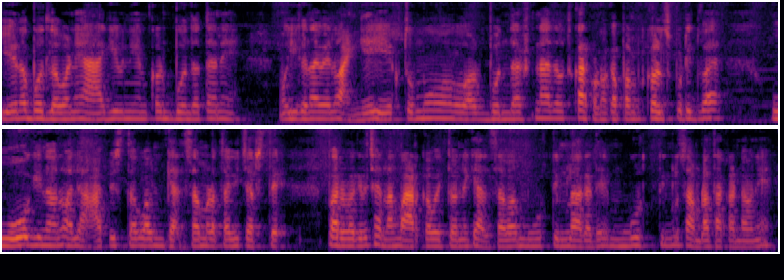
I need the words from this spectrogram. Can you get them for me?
ಏನೋ ಬದಲಾವಣೆ ಆಗಿವ್ನಿ ಅನ್ಕೊಂಡು ಬಂದತಾನೆ ಈಗ ನಾವೇನು ಹಂಗೆ ಏಕ್ ತುಂಬ ಅವ್ರು ಬಂದ ತಕ್ಷಣ ಅದು ಕರ್ಕೊಂಡು ಹೋಗಪ್ಪ ಅಂತ ಕಳಿಸ್ಬಿಟ್ಟಿದ್ವ? ಹೋಗಿ ನಾನು ಅಲ್ಲಿ ಆಫೀಸ್ದಾಗ ಅವ್ನು ಕೆಲಸ ಮಾಡ್ತಾ ವಿಚಾರಿಸ್ದೆ ಪರವಾಗಿಲ್ಲ, ಚೆನ್ನಾಗಿ ಮಾಡ್ಕೊಬೋಯ್ತವನೆ ಕೆಲಸ ಮೂರು ತಿಂಗಳು ಆಗದೆ, ಮೂರು ತಿಂಗಳು ಸಂಬಳ ತಗೊಂಡವನೆ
